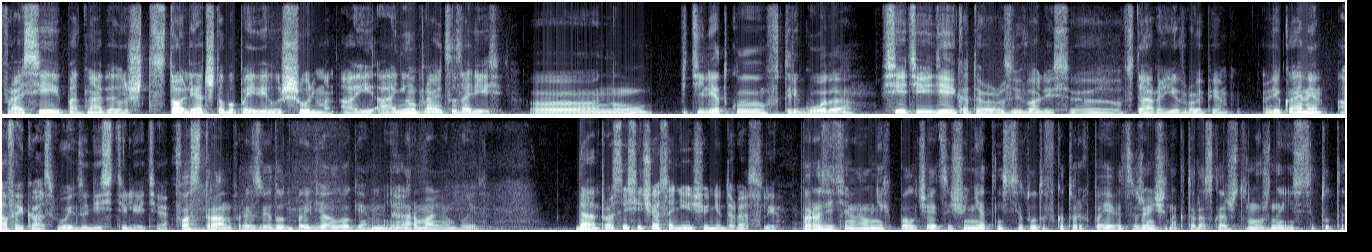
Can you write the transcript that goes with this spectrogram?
в России понадобилось сто лет, чтобы появилась Шульман, а, и, а они управятся за десять. Э, ну, пятилетку в три года. Все эти идеи, которые развивались э, в старой Европе веками, Африка освоит за десятилетия. Фастран произведут по идеологиям, да. и нормально будет. Да, просто сейчас они еще не доросли. Поразительно, у них, получается, еще нет институтов, в которых появится женщина, которая скажет, что нужны институты.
